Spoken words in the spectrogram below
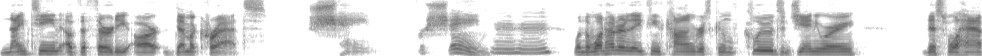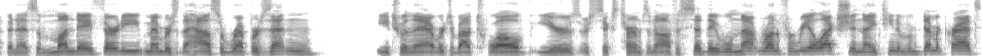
19 of the 30 are Democrats. Shame. For shame. Mm-hmm. When the 118th Congress concludes in January, this will happen. As of Monday, 30 members of the House of Representatives each with an average about 12 years or six terms in office, said they will not run for reelection. 19 of them Democrats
